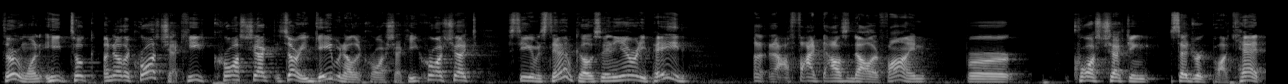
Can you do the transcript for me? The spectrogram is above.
third one he took another cross check. He cross checked. Sorry, he gave another cross check. He cross checked Steven Stamkos, and he already paid a $5,000 fine for cross checking Cedric Paquette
